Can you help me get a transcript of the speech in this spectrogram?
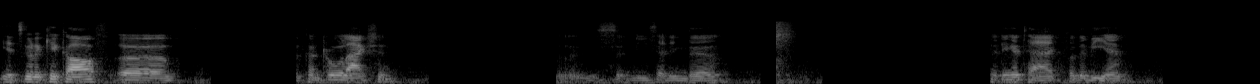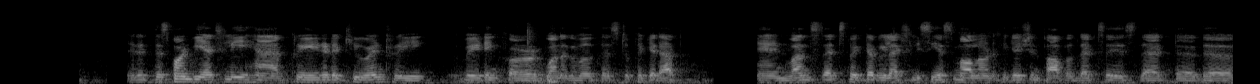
it's going to kick off uh, a, a control action. So me setting the setting a tag for the VM. And at this point, we actually have created a queue entry waiting for one of the workers to pick it up. And once that's picked up, you'll actually see a small notification pop up that says that uh, the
